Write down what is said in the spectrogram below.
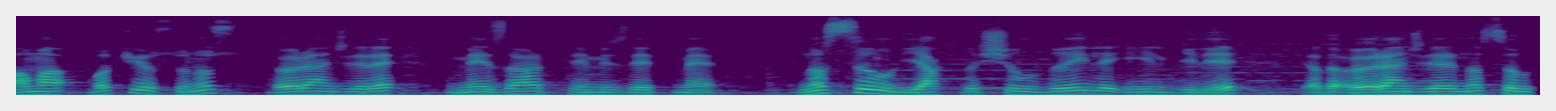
Ama bakıyorsunuz öğrencilere mezar temizletme nasıl yaklaşıldığıyla ilgili ya da öğrencilere nasıl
